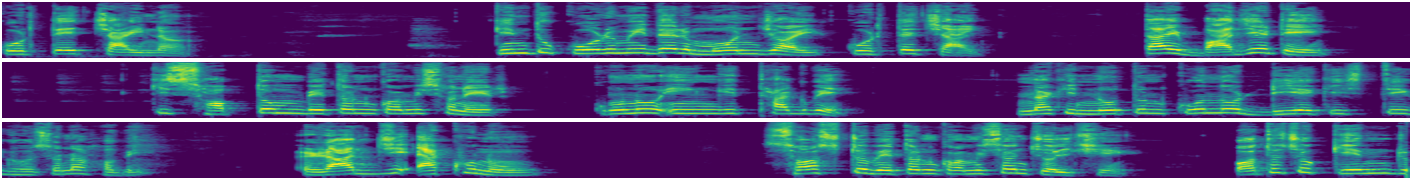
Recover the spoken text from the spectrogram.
করতে চায় না। কিন্তু কর্মীদের মন জয় করতে চায়। তাই বাজেটে কি সপ্তম বেতন কমিশনের কোনো ইঙ্গিত থাকবে? নাকি নতুন কোনো ডিএ কিস্তি ঘোষণা হবে? রাজ্যে এখনও ষষ্ঠ বেতন কমিশন চলছে। অথচ কেন্দ্র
